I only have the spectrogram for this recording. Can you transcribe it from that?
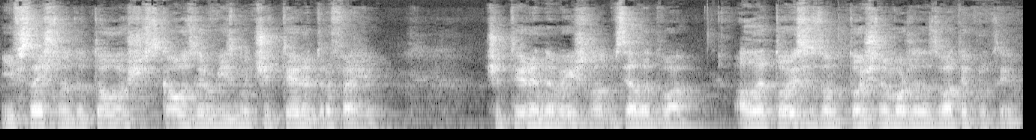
І все йшло до того, що Скаузер візьме 4 трофеї. 4 не вийшло, взяли 2. Але той сезон точно можна назвати крутим.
